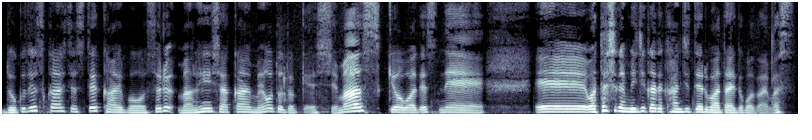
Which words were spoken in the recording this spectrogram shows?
毒舌解説で解剖するマル秘社会面をお届けします今日はですね、えー私が身近で感じている話題でございます、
